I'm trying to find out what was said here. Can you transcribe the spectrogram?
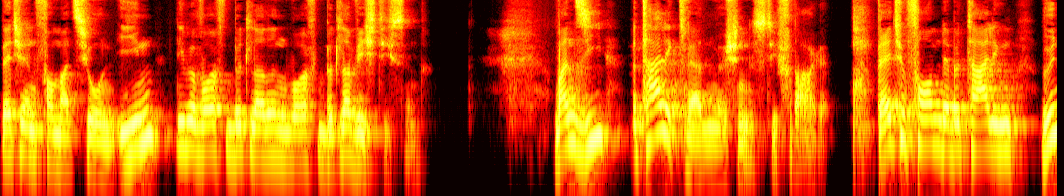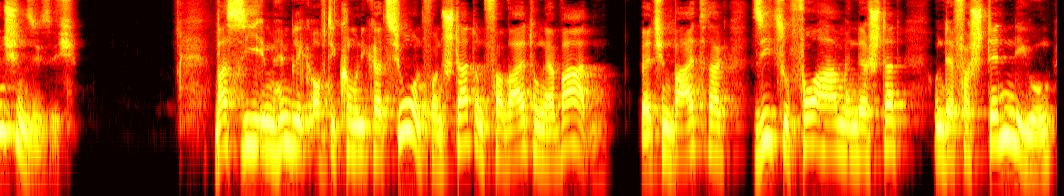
welche Informationen Ihnen, liebe Wolfenbüttlerinnen und Wolfenbüttler, wichtig sind. Wann Sie beteiligt werden möchten, ist die Frage. Welche Form der Beteiligung wünschen Sie sich? Was Sie im Hinblick auf die Kommunikation von Stadt und Verwaltung erwarten? Welchen Beitrag Sie zu Vorhaben in der Stadt und der Verständigung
